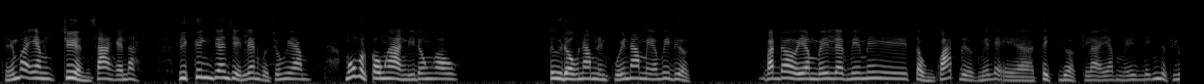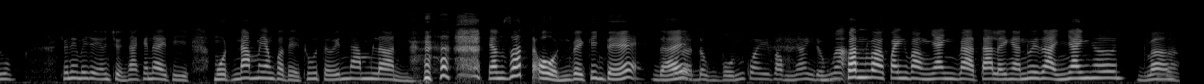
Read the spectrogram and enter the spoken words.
Thế mà em chuyển sang cái này. Vì kinh doanh dệt len của chúng em, mỗi một công hàng đi đông âu từ đầu năm đến cuối năm em mới được. Bắt đầu em mới mới, mới tổng quát được mới lại à, tịch được là em mới lĩnh được lương. Cho nên bây giờ em chuyển sang cái này thì một năm em có thể thu tới 5 lần. Em rất ổn về kinh tế. Đấy là đồng vốn quay vòng nhanh đúng không ạ? quanh và quanh vòng nhanh và ta lấy ngắn nuôi dài nhanh hơn. Vâng. Vâng.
